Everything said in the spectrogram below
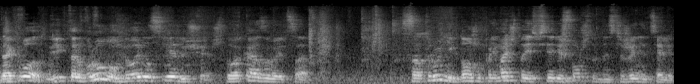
Так вот, Виктор Врум, он говорил следующее, что оказывается, сотрудник должен понимать, что есть все ресурсы для достижения цели.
